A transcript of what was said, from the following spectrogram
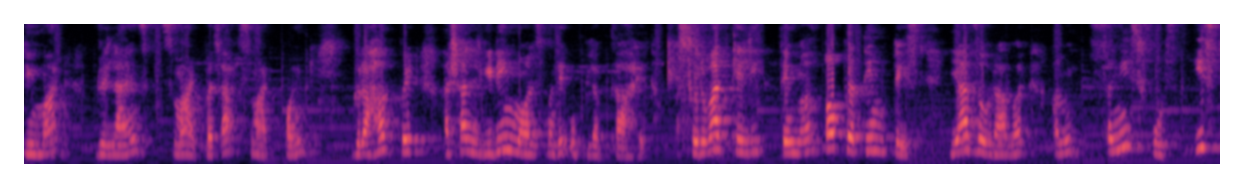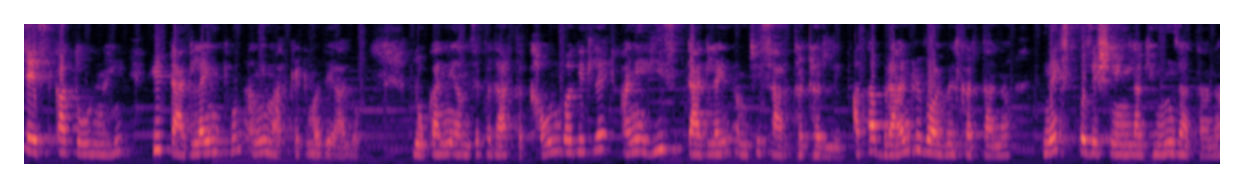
DMart Reliance smart Bazaar smart point Grahak Peth अशा लिडिंग मॉल्समध्ये उपलब्ध आहेत. सुरुवात केली तेव्हा अप्रतिम टेस्ट या जोरावर आम्ही सनीज फूड्स इस टेस्ट का तोड नाही ही टॅगलाईन घेऊन आम्ही मार्केटमध्ये आलो. लोकांनी आमचे पदार्थ खाऊन बघितले आणि हीच टॅगलाईन आमची सार्थ ठरली. आता ब्रँड रिव्हॉल्वल करताना नेक्स्ट पोझिशनिंगला घेऊन जाताना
